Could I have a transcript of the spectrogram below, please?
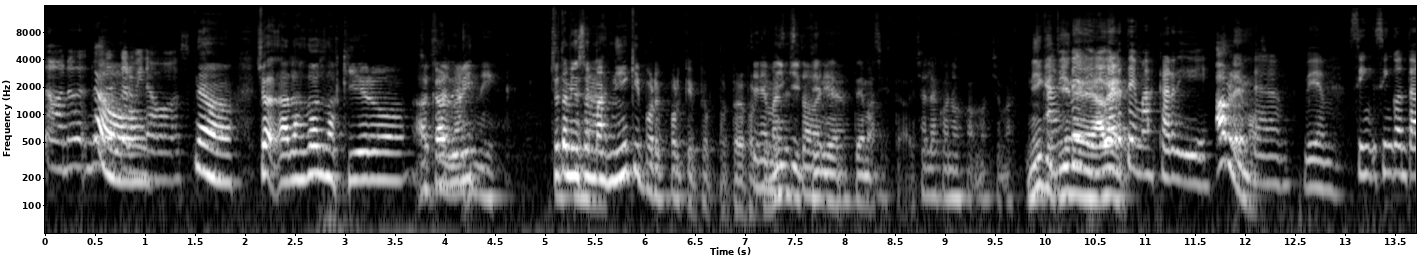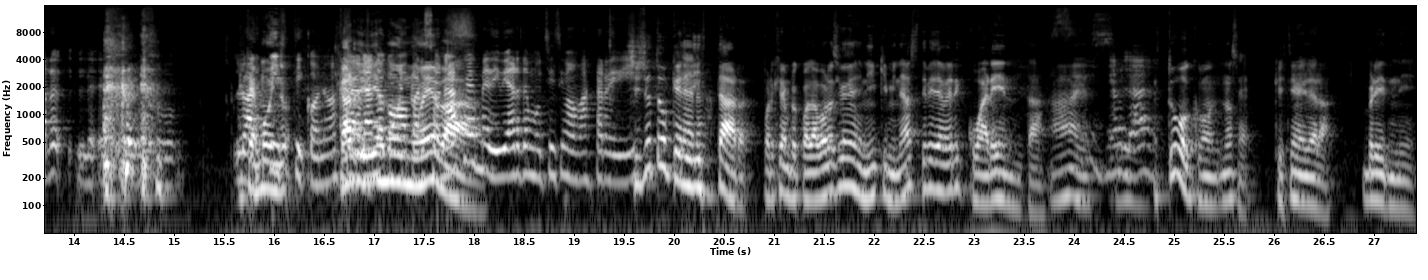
No, no, no, No. terminamos. no, yo a las dos las quiero. A Yo Cardi B. Yo también soy más Nicky por- porque, por- por- pero porque Tiene más Nicki historia. tiene, tiene más historia. Ya la conozco mucho más. A mí tiene. me A ver, más Cardi B. Hablemos. O sea, Bien. sin, sin contar le- su- lo que es muy nu- artístico, ¿no? Cardi B Hablando es como muy nueva. personajes, me divierte muchísimo más Cardi B. si yo tengo que enlistar, por ejemplo, colaboraciones de Nicki Minaj, debe de haber 40. Ay, sí. hablar. Estuvo con, no sé, Cristina Aguilera, Britney,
